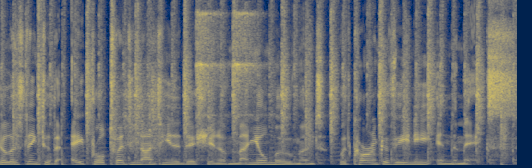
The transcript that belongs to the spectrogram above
You're listening to the April 2019 edition of Manual Movement with Corin Cavini in the mix.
